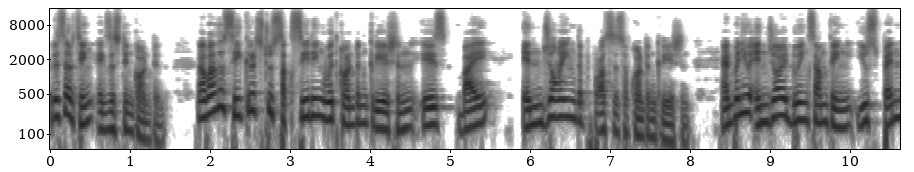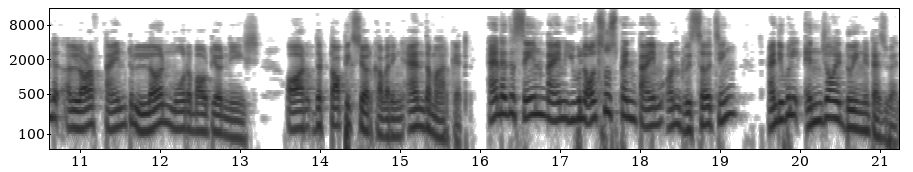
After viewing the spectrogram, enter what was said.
researching existing content. Now, one of the secrets to succeeding with content creation is by enjoying the process of content creation. And when you enjoy doing something, you spend a lot of time to learn more about your niche or the topics you're covering and the market. And at the same time, you will also spend time on researching and you will enjoy doing it as well.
